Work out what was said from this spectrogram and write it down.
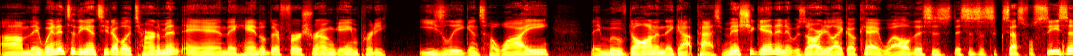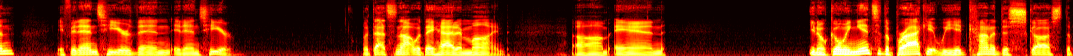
um, they went into the NCAA tournament and they handled their first round game pretty easily against Hawaii. They moved on and they got past Michigan, and it was already like, okay, well, this is this is a successful season. If it ends here, then it ends here. But that's not what they had in mind. Um, and you know, going into the bracket, we had kind of discussed the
